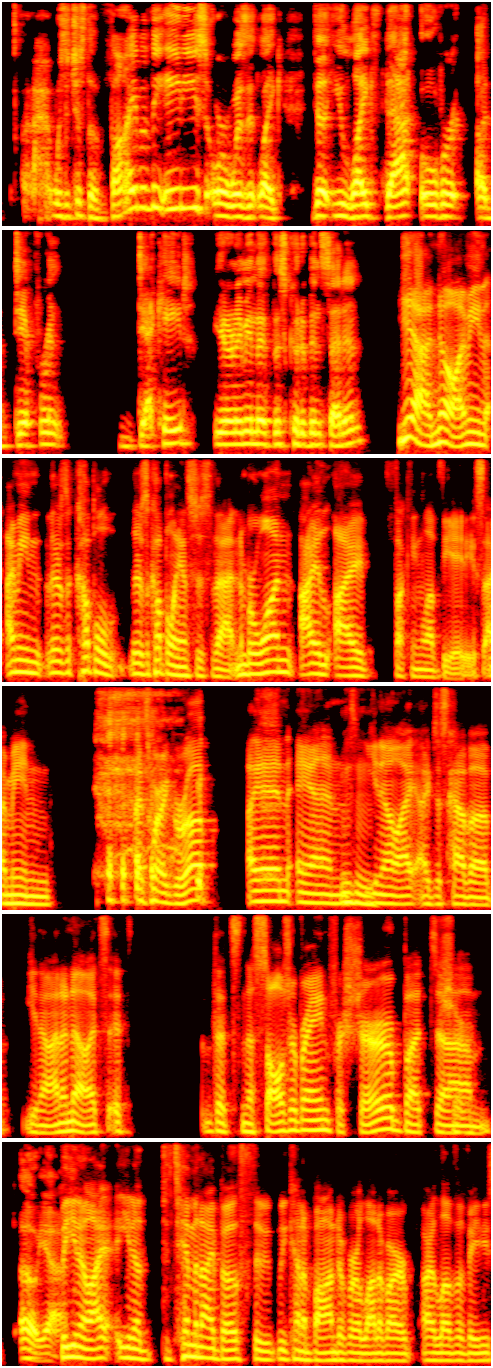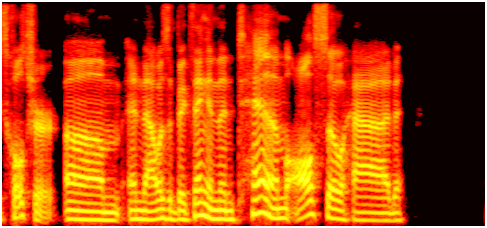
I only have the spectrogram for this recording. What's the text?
was it just the vibe of the 80s or was it like that you liked that over a different decade? You know what i mean? That this could have been set in? Yeah no i mean i mean there's a couple there's a couple answers to that. Number one i i fucking love the 80s i mean that's where i grew up in and Mhm. you know i i just have a you know i don't know it's it's that's nostalgia brain for sure but Sure. um oh yeah but you know i you know tim and i both we, we kind of bond over a lot of our our love of 80s culture um and that was a big thing and then tim also had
